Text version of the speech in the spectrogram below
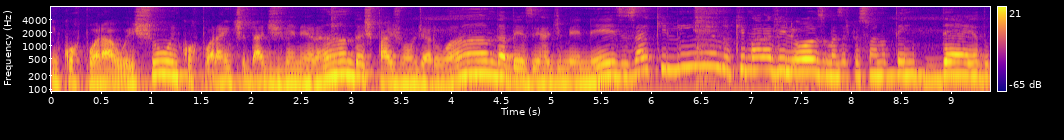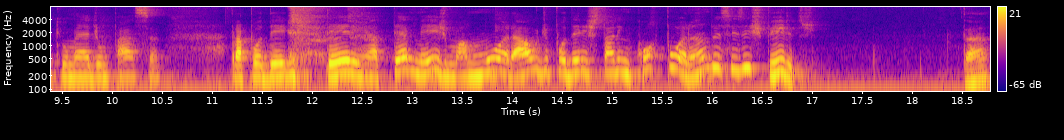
incorporar o Exu, incorporar entidades venerandas, Pai João de Aruanda, Bezerra de Menezes. Ai, que lindo, que maravilhoso, mas as pessoas não têm ideia do que o médium passa para poderem terem até mesmo a moral de poder estar incorporando esses espíritos. Tá?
